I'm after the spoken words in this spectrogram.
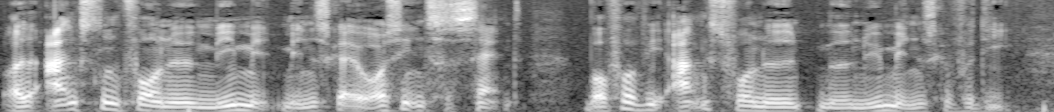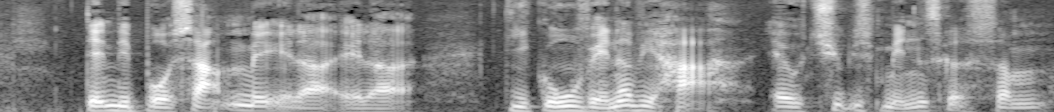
Og angsten for at møde nye mennesker er jo også interessant. Hvorfor er vi angst for at møde nye mennesker? Fordi den, vi bor sammen med, eller, eller de gode venner, vi har, er jo typisk mennesker, som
